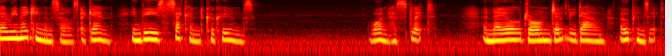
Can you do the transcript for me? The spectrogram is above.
They're remaking themselves again in these second cocoons. One has split. A nail drawn gently down opens it.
